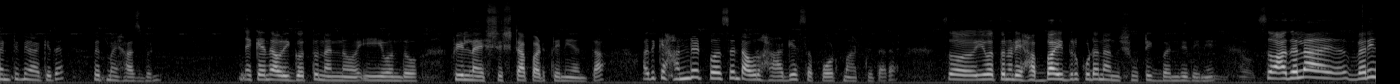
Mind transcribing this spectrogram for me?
ಕಂಟಿನ್ಯೂ ಆಗಿದೆ ವಿತ್ ಮೈ ಹಸ್ಬೆಂಡ್. ಯಾಕೆಂದರೆ ಅವ್ರಿಗೆ ಗೊತ್ತು, ನಾನು ಈ ಒಂದು ಫೀಲ್ಡ್ನ ಎಷ್ಟು ಇಷ್ಟಪಡ್ತೀನಿ ಅಂತ. ಅದಕ್ಕೆ ಹಂಡ್ರೆಡ್ ಪರ್ಸೆಂಟ್ ಅವರು ಹಾಗೆ ಸಪೋರ್ಟ್ ಮಾಡ್ತಿದ್ದಾರೆ. ಸೊ ಇವತ್ತು ನೋಡಿ ಹಬ್ಬ ಇದ್ದರೂ ಕೂಡ ನಾನು ಶೂಟಿಗೆ ಬಂದಿದ್ದೀನಿ. ಸೊ ಅದೆಲ್ಲ ವೆರಿ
